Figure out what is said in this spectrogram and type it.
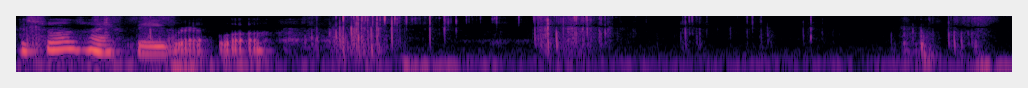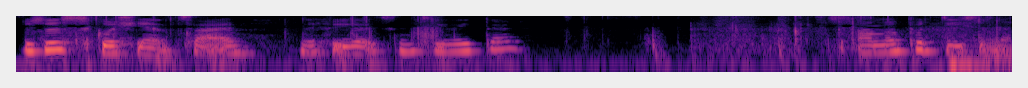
This one's my favorite look. This is squishy inside, if you guys can see right there. So I'm gonna put these in there.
